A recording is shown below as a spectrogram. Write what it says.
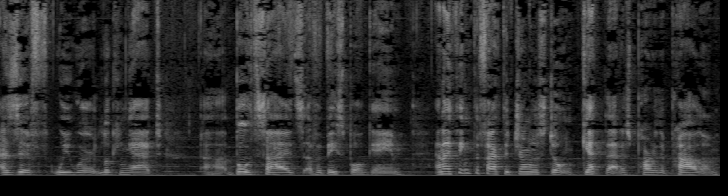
as if we were looking at uh, both sides of a baseball game. And I think the fact that journalists don't get that is part of the problem.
